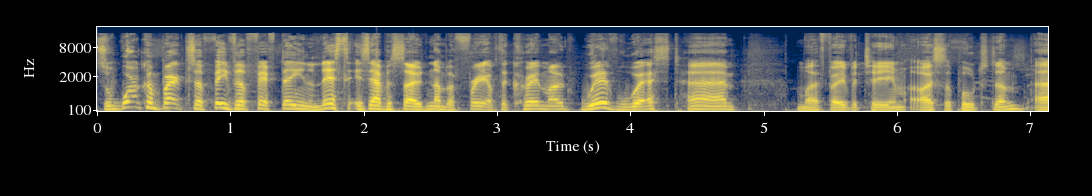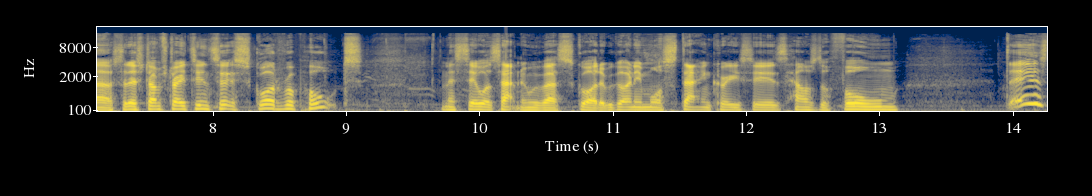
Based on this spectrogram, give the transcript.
So welcome back to FIFA 15 and this is episode number 3 of the career mode with West Ham. My favourite team, I supported them. Uh, so let's jump straight into it. Squad report. And let's see what's happening with our squad. Have we got any more stat increases? How's the form? There's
